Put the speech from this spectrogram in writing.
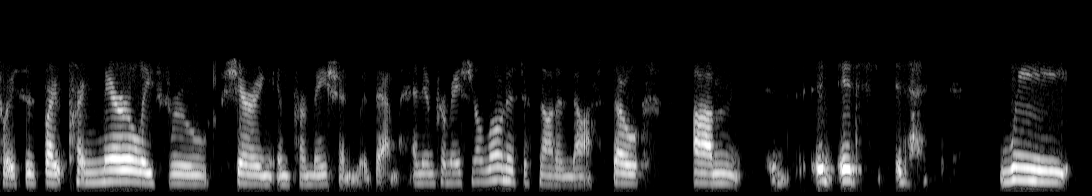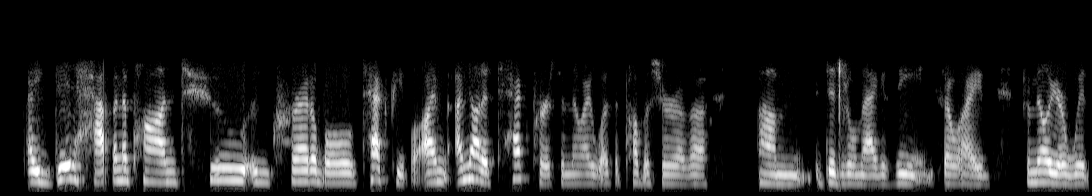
choices by primarily through sharing information with them and information alone is just not enough so um, it, it's it, we I did happen upon two incredible tech people. I'm I'm not a tech person though. I was a publisher of a um, digital magazine, so I'm familiar with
